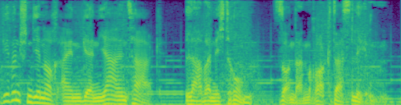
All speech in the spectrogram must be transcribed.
Wir wünschen dir noch einen genialen Tag. Laber nicht rum, sondern rock das Leben.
